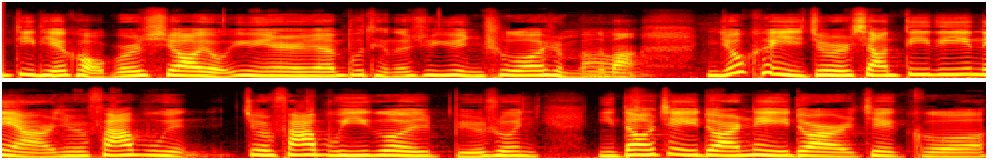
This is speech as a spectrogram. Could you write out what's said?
这地铁口不是需要有运营人员不停的去运车什么的吗？嗯你就可以就是像滴滴那样，就是发布。就是发布一个，比如说你你到这一段儿那一段儿这个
